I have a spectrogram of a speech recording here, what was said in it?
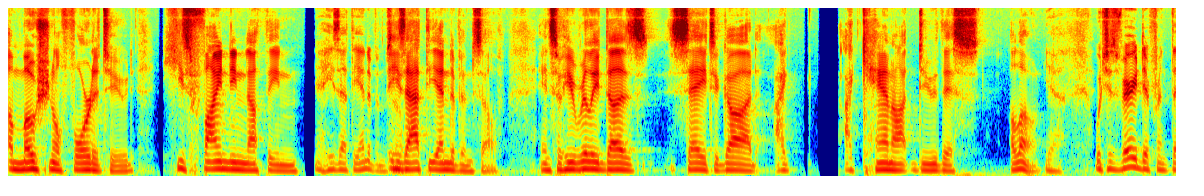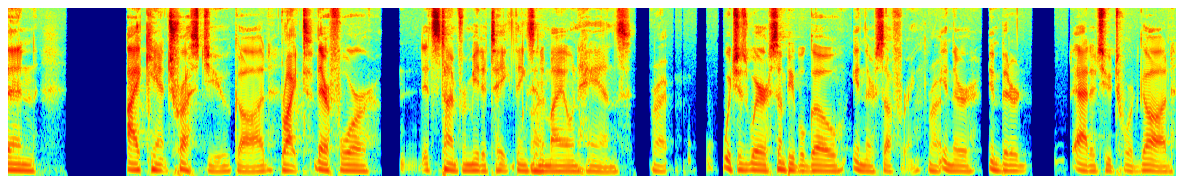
emotional fortitude, he's finding nothing Yeah, he's at the end of himself. he's at the end of himself and so he really does say to god i i cannot do this alone yeah. Which is very different than I can't trust you, God. right Therefore, it's time for me to take things Right. into my own hands. Right. Which is where some people go in their suffering, Right. in their embittered attitude toward God.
